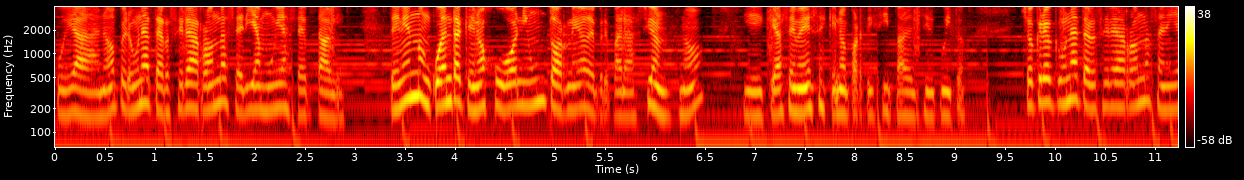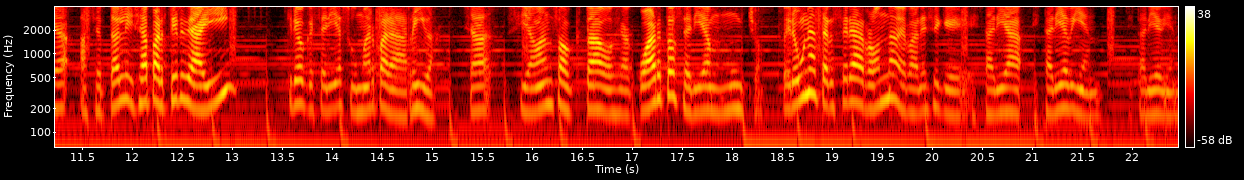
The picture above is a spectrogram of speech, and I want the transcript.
cuidada, ¿no? Pero una tercera ronda sería muy aceptable, teniendo en cuenta que no jugó ni un torneo de preparación, ¿no? Y que hace meses que no participa del circuito. Yo creo que una tercera ronda sería aceptable y ya a partir de ahí creo que sería sumar para arriba. Ya si avanza a octavos y a cuartos sería mucho. Pero una tercera ronda me parece que estaría, estaría bien. Estaría bien.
